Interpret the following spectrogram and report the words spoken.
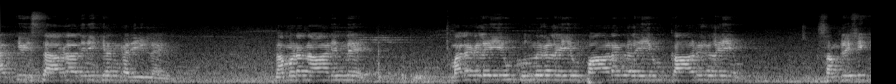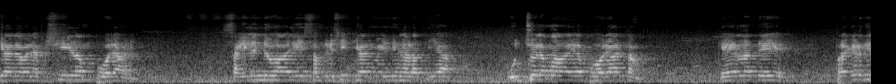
ആക്ടിവിസ്റ്റ് ആകാതിരിക്കാൻ കഴിയില്ലായിരുന്നു. നമ്മുടെ നാടിന്റെ മലകളെയും കുന്നുകളെയും പാടങ്ങളെയും കാടുകളെയും സംരക്ഷിക്കാൻ അവൻ അക്ഷീണം പോരാടി. സൈലന്റ് വാലി സംരക്ഷിക്കാൻ വേണ്ടി നടത്തിയ ഉജ്ജ്വലമായ പോരാട്ടം കേരളത്തെ പ്രകൃതി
